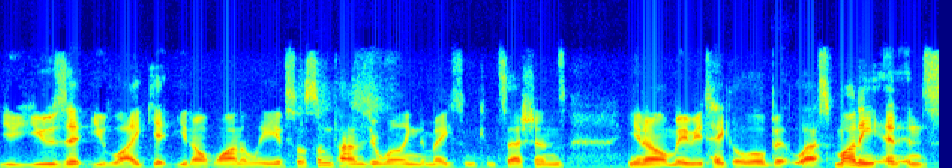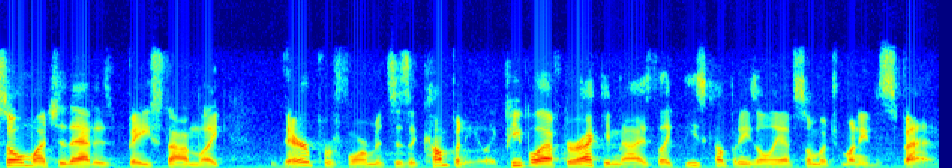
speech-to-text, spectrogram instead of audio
You use it, you like it, you don't want to leave. So sometimes you're willing to make some concessions, you know, maybe take a little bit less money. And, and so much of that is based on like their performance as a company. Like people have to recognize like these companies only have so much money to spend.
